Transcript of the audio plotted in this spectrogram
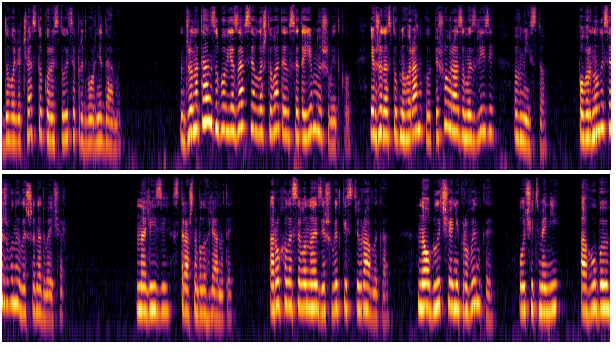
доволі часто користуються придворні дами. Джонатан зобов'язався влаштувати все таємно швидко, і вже наступного ранку пішов разом із Лізі в місто. Повернулися ж вони лише надвечір. На лізі страшно було глянути, рухалася вона зі швидкістю равлика, на обличчя ні кровинки, очі тьмяні, а губи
